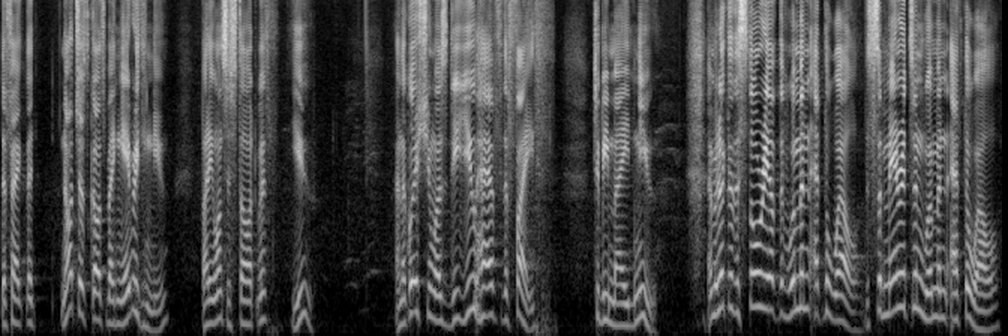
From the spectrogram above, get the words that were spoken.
the fact that not just God's making everything new, but he wants to start with you. And the question was, do you have the faith to be made new? And we looked at the story of the woman at the well, the Samaritan woman at the well,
